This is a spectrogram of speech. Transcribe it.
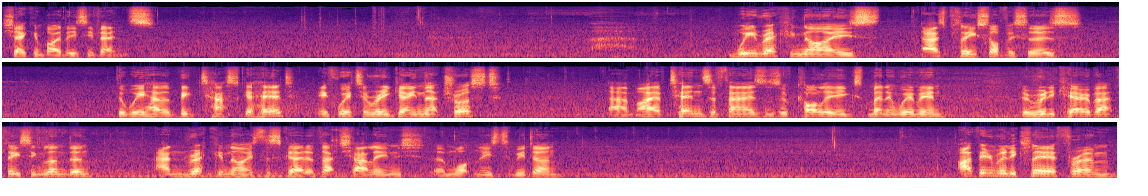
shaken by these events. we recognise as police officers that we have a big task ahead if we're to regain that trust. Um, I have tens of thousands of colleagues, men and women, who really care about policing London and recognise the scale of that challenge and what needs to be done. I've been really clear from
